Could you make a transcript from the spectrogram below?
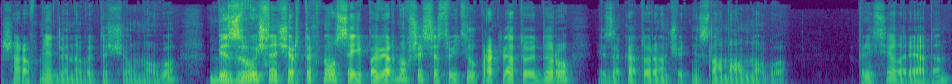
Шаров медленно вытащил ногу, беззвучно чертыхнулся и, повернувшись, осветил проклятую дыру, из-за которой он чуть не сломал ногу. Присел рядом,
